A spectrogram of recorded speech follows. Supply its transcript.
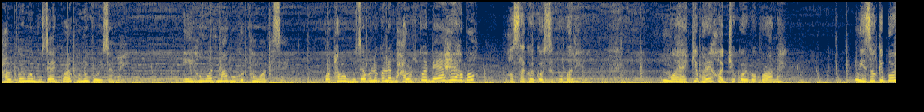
ভালকৈ মই বুজাই কোৱাৰ কোনো প্ৰয়োজন নাই। এই সময়ত মা বহুত খঙত আছে। কথাবোৰ বুজাবলৈ গ'লে ভালতকৈ বেয়াহে হ'ব। সঁচাকৈ কৈছো পুবালি মই একেবাৰে সহ্য কৰিব পৰা নাই। নিজকে বৰ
